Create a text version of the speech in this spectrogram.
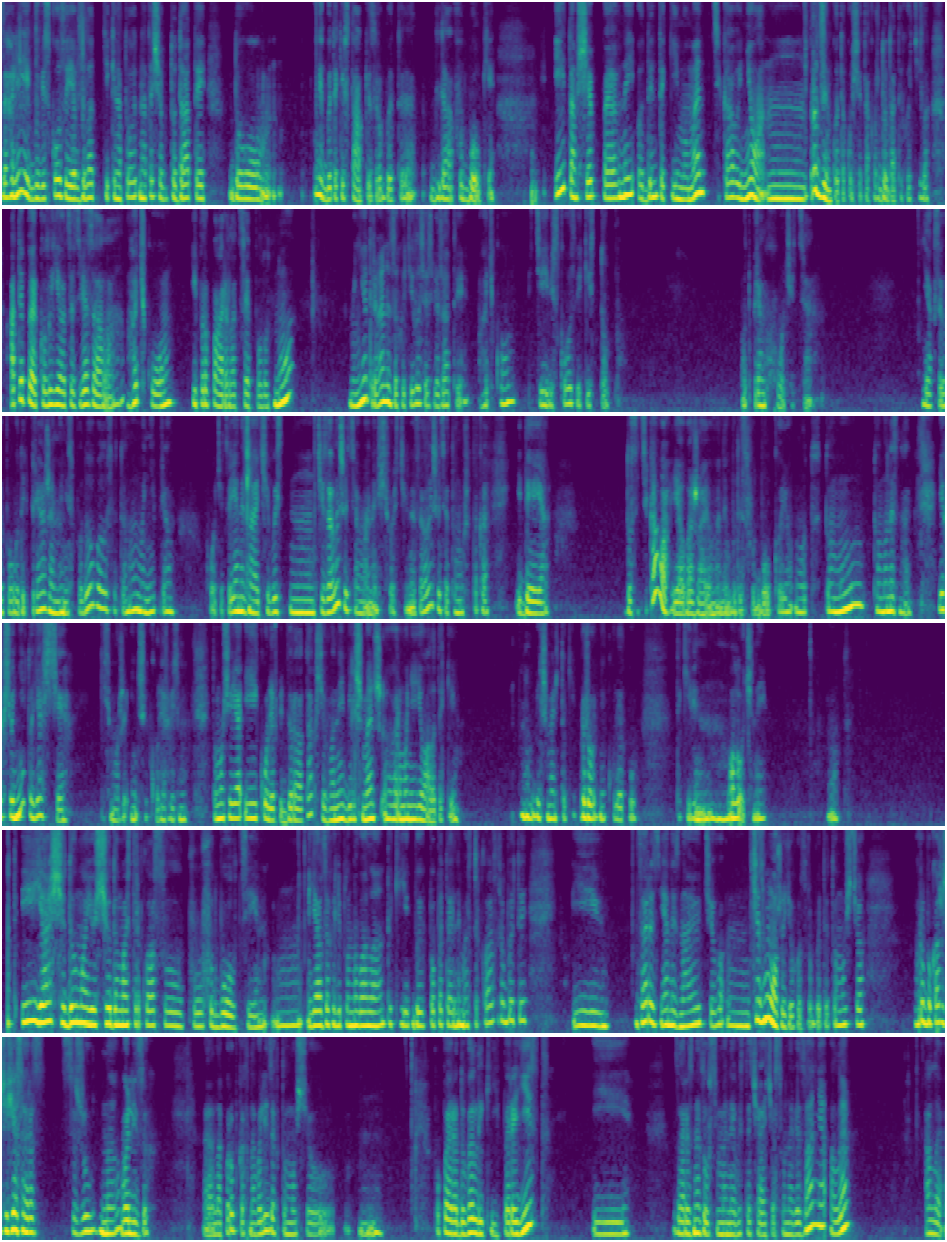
взагалі, якби віскозу я взяла тільки на, те, щоб додати до, якби такі вставки зробити для футболки. І там ще певний один такий момент, цікавий нюанс. Родзинку таку ще також додати хотіла. А тепер, коли я це зв'язала гачком і пропарила це полотно, мені от реально захотілося зв'язати гачком з цієї віскози якийсь топ. От прям хочеться. Як себе поводить пряжа, мені сподобалося, тому мені прям хочеться. Я не знаю, чи, ви, чи залишиться в мене щось, чи не залишиться, тому що така ідея досить цікава, я вважаю, у мене буде з футболкою. От, тому, тому не знаю. Якщо ні, то я ще якийсь, може, інший колір візьму. Тому що я і колір підбирала так, щоб вони більш-менш гармоніювали такі. Ну, більш-менш такий природний колір був. Такий він молочний. От. І я ще думаю щодо майстер-класу по футболці. Я взагалі планувала такий якби попетельний майстер-клас зробити. І зараз я не знаю, чи, чи зможу його зробити, тому що, грубо кажучи, я зараз сижу на валізах, е, на коробках на валізах, тому що попереду великий переїзд, і зараз не зовсім мене вистачає часу на в'язання, але, але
